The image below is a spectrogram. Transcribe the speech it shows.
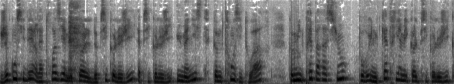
je considère la troisième école de psychologie, la psychologie humaniste, comme transitoire, comme une préparation pour une quatrième école psychologique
